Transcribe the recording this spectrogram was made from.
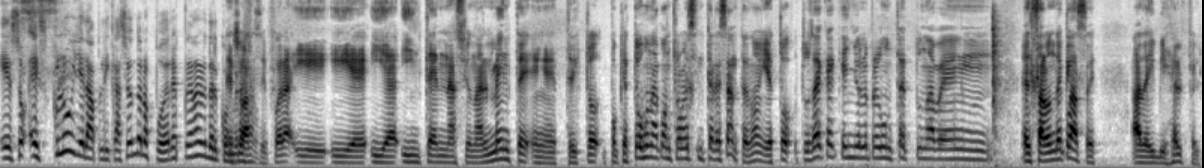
eso excluye la aplicación de los poderes plenarios del Eso Congreso. es así, fuera. Y, y, eh, y, eh, internacionalmente, en estricto. Porque esto es una controversia interesante, ¿no? Y esto, tú sabes que a quien yo le pregunté esto una vez en el salón de clase, a David Helfer,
